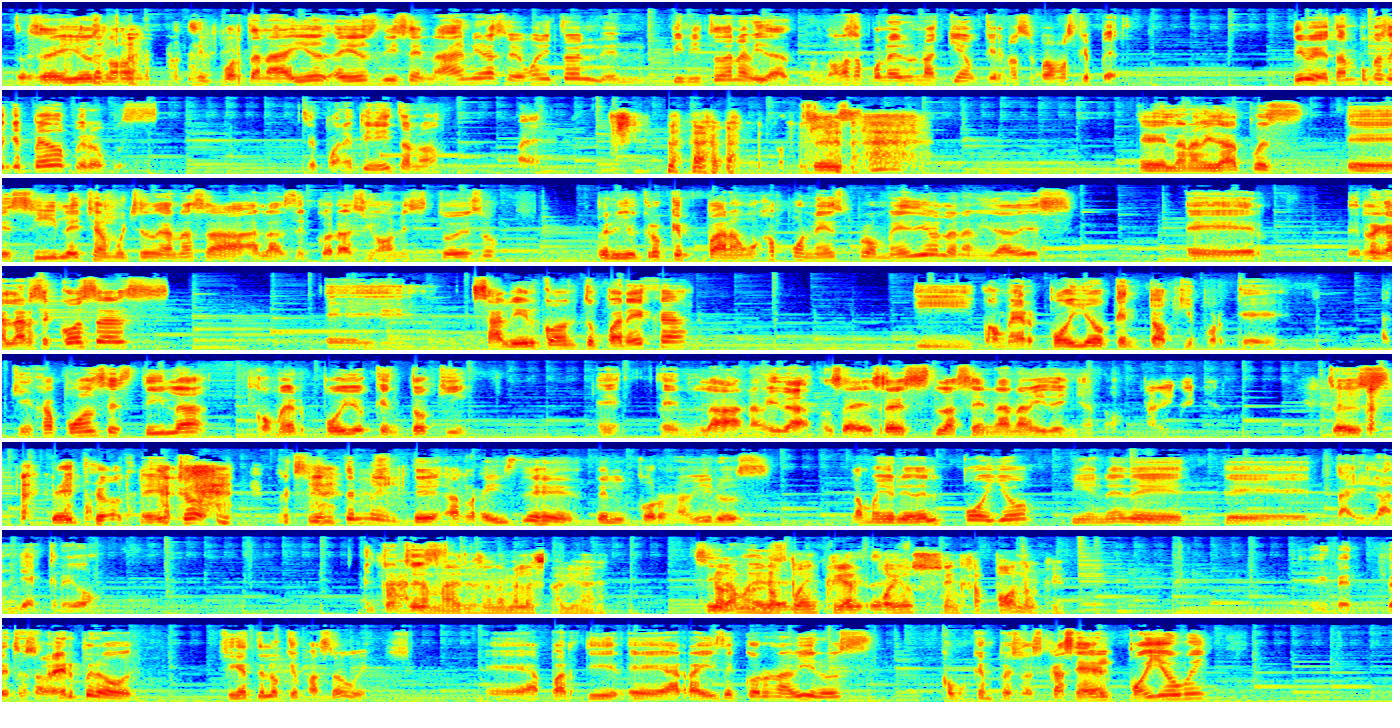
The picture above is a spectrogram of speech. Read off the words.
Entonces a ellos no, no les importa nada. Ellos, ellos dicen, ay, mira, se ve bonito el, el pinito de Navidad. Pues vamos a poner uno aquí, aunque no sepamos qué pedo. Digo, yo tampoco sé qué pedo, pero pues se pone pinito, ¿no? Vaya. Entonces, eh, la Navidad, pues eh, sí le echan muchas ganas a, a, las decoraciones y todo eso. Pero yo creo que para un japonés promedio, la Navidad es eh, regalarse cosas, eh, salir con tu pareja y comer pollo Kentucky, porque aquí en Japón se estila comer pollo Kentucky en, en la Navidad. O sea, esa es la cena navideña, ¿no? Entonces, de hecho, de hecho, recientemente, a raíz de, del coronavirus, la mayoría del pollo viene de, de Tailandia, creo. Entonces. Ah, la madre, eso no me la sabía. ¿eh? Sí, no, la ¿No pueden criar pollos en Japón o qué? Vete a saber, pero fíjate lo que pasó, güey. Eh, a partir, eh, a raíz de coronavirus, como que empezó a escasear el pollo, güey.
